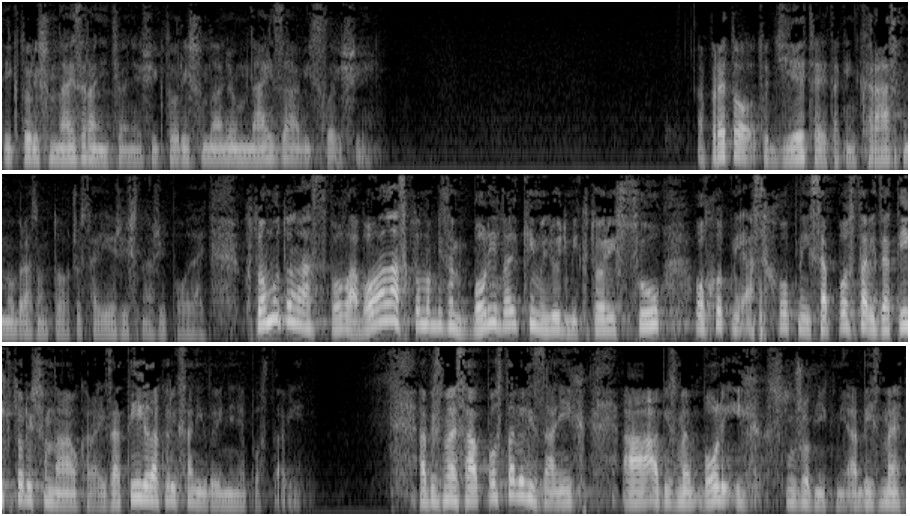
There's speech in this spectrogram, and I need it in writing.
tí, ktorí sú najzraniteľnejší, ktorí sú na ňom najzávislejší. A preto to dieťa je takým krásnym obrazom toho, čo sa Ježiš snaží povedať. K tomuto nás volá. Volá nás k tomu, aby sme boli veľkými ľuďmi, ktorí sú ochotní a schopní sa postaviť za tých, ktorí sú na okraji, za tých, za ktorých sa nikto iný nepostaví. Aby sme sa postavili za nich a aby sme boli ich služobníkmi, aby sme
